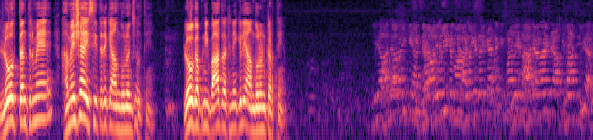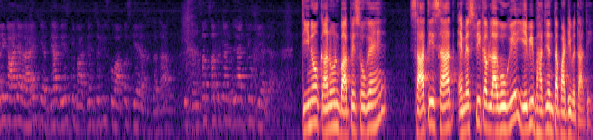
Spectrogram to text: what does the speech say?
लोकतंत्र में हमेशा इसी तरह के आंदोलन चलते हैं। लोग अपनी बात रखने के लिए आंदोलन करते हैं। तीनों कानून वापस हो गए हैं। साथ ही साथ एमएसपी कब लागू होगी ये भी भारतीय जनता पार्टी बता दे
